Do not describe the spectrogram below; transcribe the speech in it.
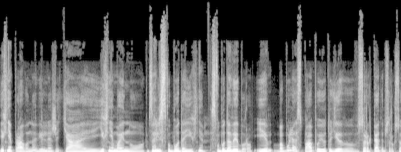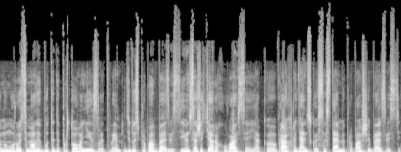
Їхнє право на вільне життя, їхнє майно, взагалі свобода їхня, свобода вибору. І бабуля з папою тоді в 45-47 році мали бути депортовані з Литви. Дідусь пропав безвісті, і він все життя рахувався як враг радянської системи, пропавший безвісті.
